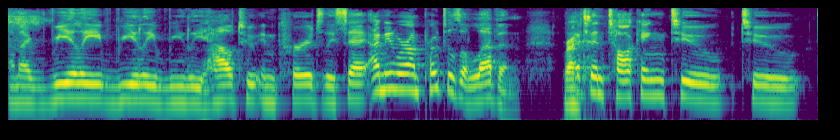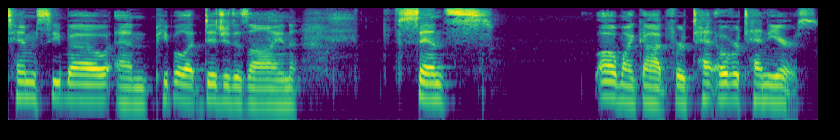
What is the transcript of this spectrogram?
and I really, really, really how to encouragely say. I mean, we're on Pro Tools 11. Right. I've been talking to to Tim Sebo and people at DigiDesign since oh my god for 10 over 10 years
